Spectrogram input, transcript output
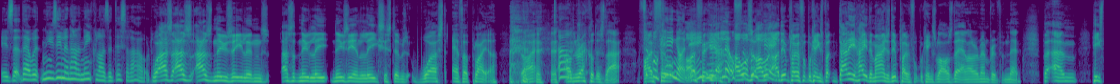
is that there were New Zealand had an equaliser disallowed. Well, as as as New Zealand as the new Le- New Zealand league system's worst ever player, right? on record as that. Football I feel, king, aren't I you? feel- You're a yeah, I wasn't. I, I didn't play with Football Kingz, but Danny Hay, the manager, did play with Football Kingz while I was there, and I remember him from then. But um, he's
